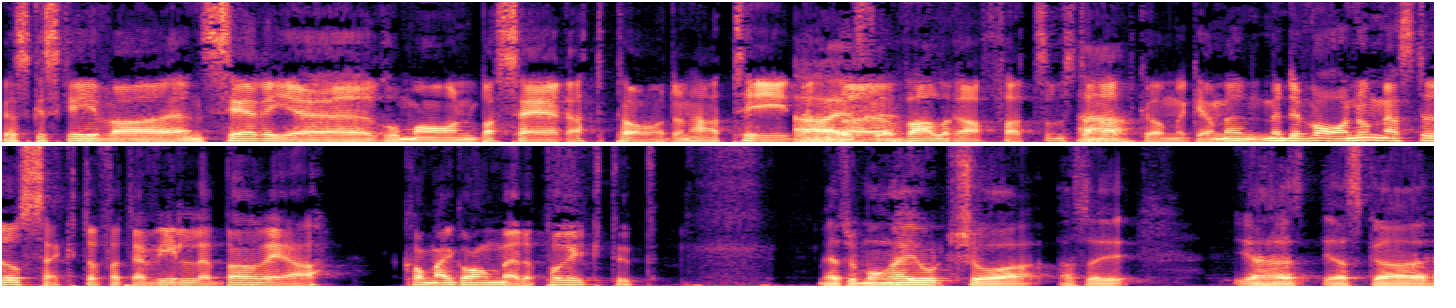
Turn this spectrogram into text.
jag ska skriva en serieroman baserat på den här tiden Ja, där jag wallraffat som standup-komiker. Men, men det var nog mest ursäkter för att jag ville börja komma igång med det på riktigt. Men jag tror många har gjort så, alltså jag, jag ska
